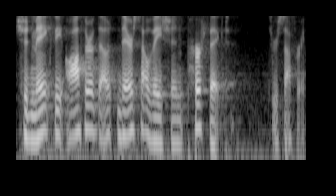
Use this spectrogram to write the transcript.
should make the author of their salvation perfect through suffering.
